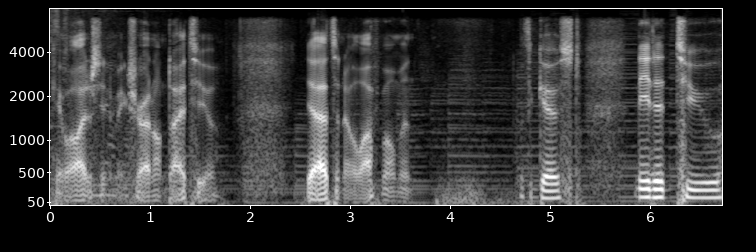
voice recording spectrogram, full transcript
Okay, well I just need to make sure I don't die too. Yeah, that's an Olaf moment. With a ghost. Needed to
